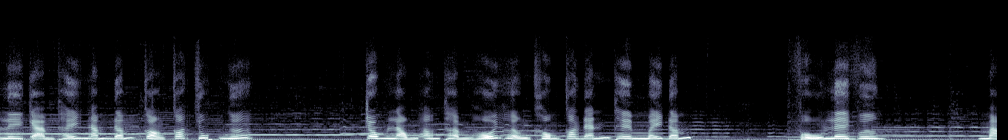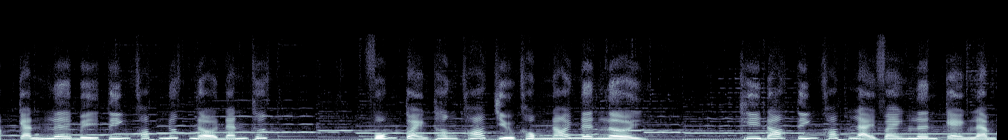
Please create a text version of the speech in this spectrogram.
Ly cảm thấy nắm đấm còn có chút ngứa. Trong lòng âm thầm hối hận không có đánh thêm mấy đấm. Phủ Lê Vương. Mặt cảnh Lê bị tiếng khóc nước nở đánh thức. Vốn toàn thân khó chịu không nói nên lời. Khi đó tiếng khóc lại vang lên càng làm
